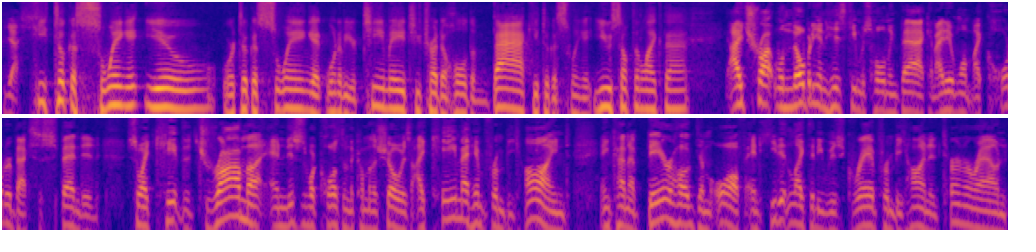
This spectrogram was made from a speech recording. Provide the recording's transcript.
Yes. He took a swing at you, or took a swing at one of your teammates. You tried to hold him back. He took a swing at you, something like that. I tried. Well, nobody on his team was holding back, and I didn't want my quarterback suspended. So I came. The drama, and this is what caused him to come on the show, is I came at him from behind and kind of bear hugged him off, and he didn't like that he was grabbed from behind and turned around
